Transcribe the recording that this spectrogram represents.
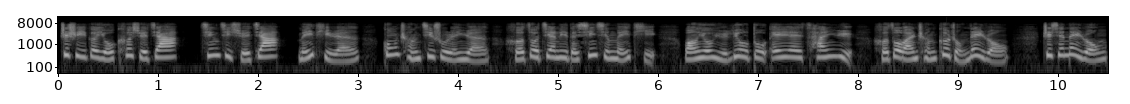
这是一个由科学家、经济学家、媒体人、工程技术人员合作建立的新型媒体。网友与六度 AA 参与合作完成各种内容，这些内容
